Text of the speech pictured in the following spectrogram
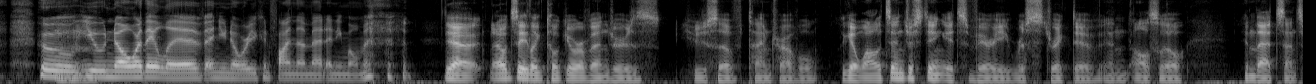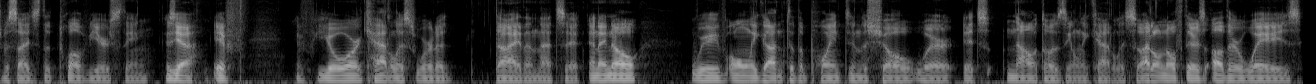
who mm-hmm. you know where they live and you know where you can find them at any moment. yeah, I would say like Tokyo Revengers use of time travel again, while it's interesting, it's very restrictive, and also in that sense, besides the twelve years thing, because yeah, if if your catalyst were to die, then that's it. And I know we've only gotten to the point in the show where it's Naoto is the only catalyst, so I don't know if there's other ways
